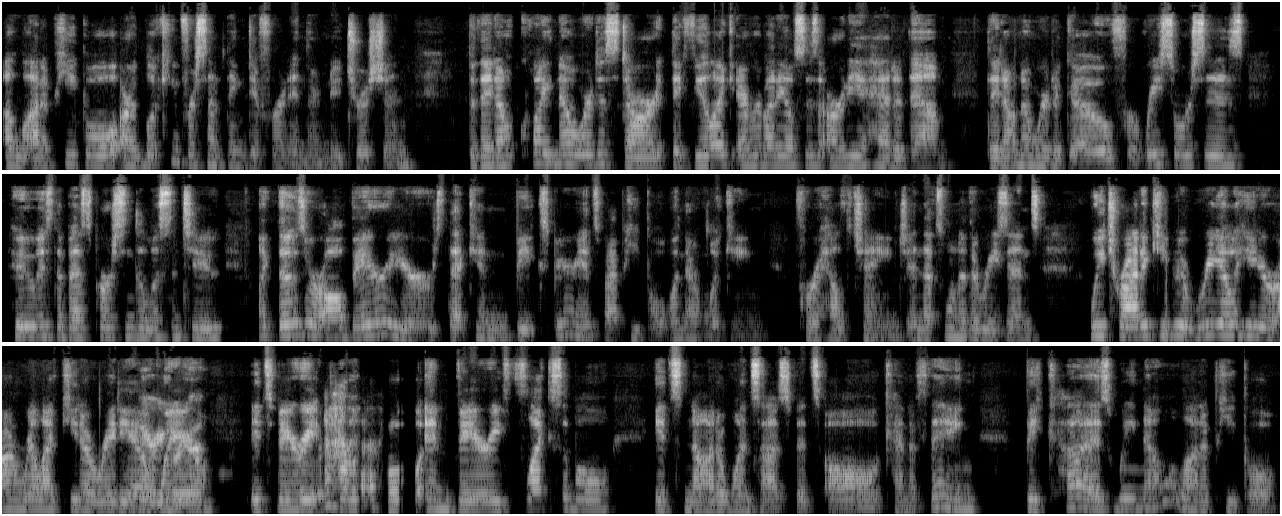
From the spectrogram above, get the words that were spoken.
A lot of people are looking for something different in their nutrition, but they don't quite know where to start. They feel like everybody else is already ahead of them. They don't know where to go for resources who is the best person to listen to like those are all barriers that can be experienced by people when they're looking for a health change and that's one of the reasons we try to keep it real here on real life keto radio very where real. It's very approachable and very flexible it's not a one size fits all kind of thing because we know a lot of people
